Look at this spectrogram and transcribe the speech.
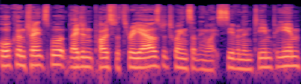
Auckland Transport, they didn't post for three hours between something like 7 and 10 pm.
